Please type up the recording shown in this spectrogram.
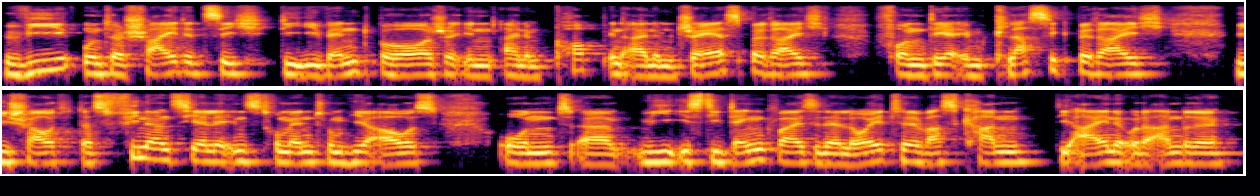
wie unterscheidet sich die Eventbranche in einem Pop, in einem Jazzbereich von der im Klassikbereich? Wie schaut das finanzielle Instrumentum hier aus? Und äh, wie ist die Denkweise der Leute? Was kann die eine oder andere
